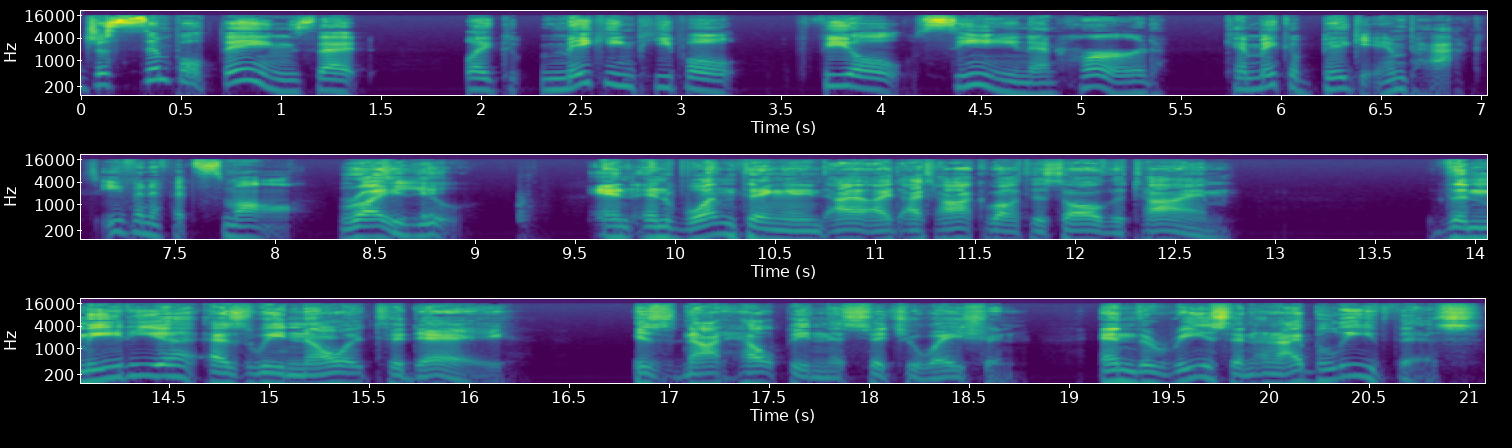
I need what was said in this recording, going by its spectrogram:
just simple things that like making people feel seen and heard can make a big impact, even if it's small right. to you. And and one thing, and I, I I talk about this all the time. The media, as we know it today, is not helping this situation. And the reason, and I believe this,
